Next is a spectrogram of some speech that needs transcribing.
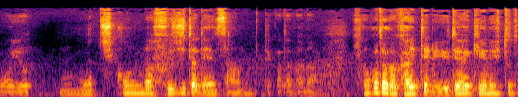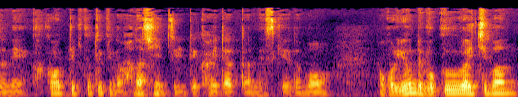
をよ持ち込んだ藤田伝さんって方かな。その方が書いてるユダヤ系の人とね、関わってきた時の話について書いてあったんですけれども、まあ、これ読んで僕が一番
